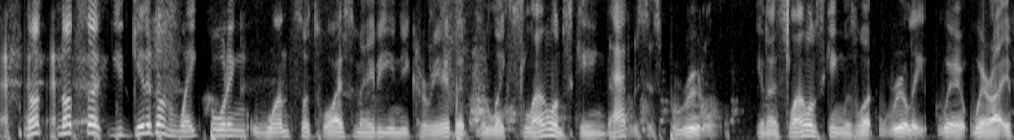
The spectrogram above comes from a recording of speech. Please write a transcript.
not not so. You'd get it on wakeboarding once or twice, maybe in your career, but like slalom skiing, that was just brutal. You know, slalom skiing was what really where where I if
